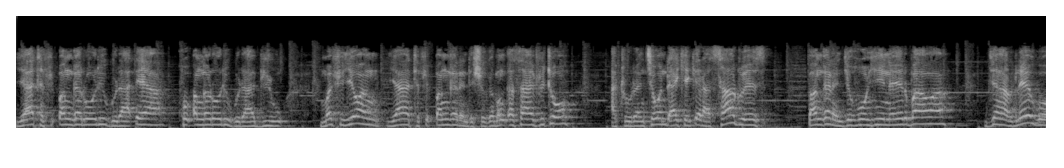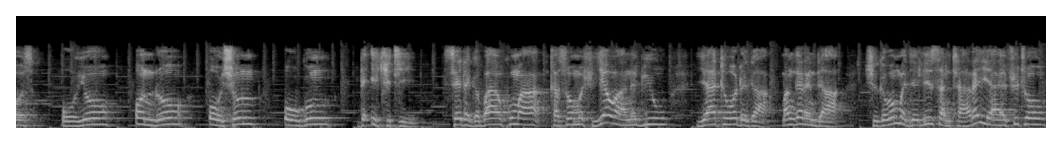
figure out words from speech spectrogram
ya tafi ɓangarori guda ɗaya ko ɓangarori guda biyu. Mafi yawan ya tafi ɓangaren da shugaban ƙasa ya fito a turance wanda ake kira southwest ɓangaren jihohi na yarbawa jihar lagos oyo ondo oshun ogun da ikiti. Sai daga baya kuma kaso mafi yawa na biyu ya taho daga ɓangaren da shugaban majalisar tarayya ya fito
